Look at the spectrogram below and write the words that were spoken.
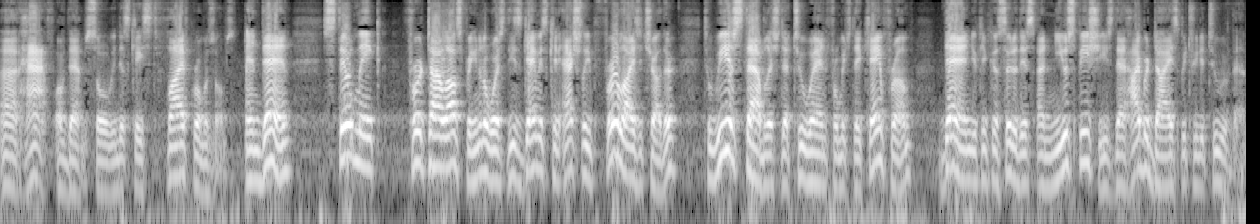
uh, half of them, so in this case five chromosomes, and then still make fertile offspring. In other words, these gametes can actually fertilize each other to reestablish that 2N from which they came from. Then you can consider this a new species that hybridized between the two of them.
